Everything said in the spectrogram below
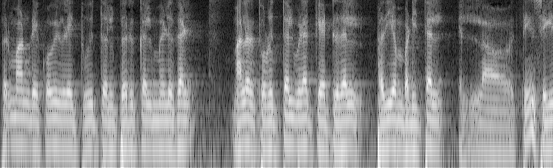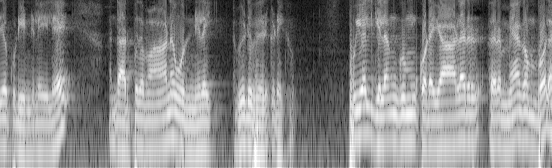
பெருமானுடைய கோவில்களை தூய்த்தல் பெருக்கல் மெழுகல் மலர் தொடுத்தல் விளக்கேற்றுதல் பதியம் படித்தல் எல்லாத்தையும் செய்யக்கூடிய நிலையிலே அந்த அற்புதமான ஒரு நிலை வீடு பேர் கிடைக்கும். புயல் இலங்கும் கொடையாளர் அதில் மேகம் போல்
